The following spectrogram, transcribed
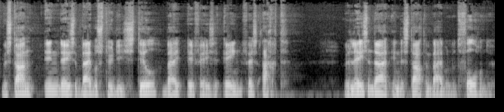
We staan in deze Bijbelstudie stil bij Efeze 1, vers 8. We lezen daar in de Statenbijbel het volgende:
